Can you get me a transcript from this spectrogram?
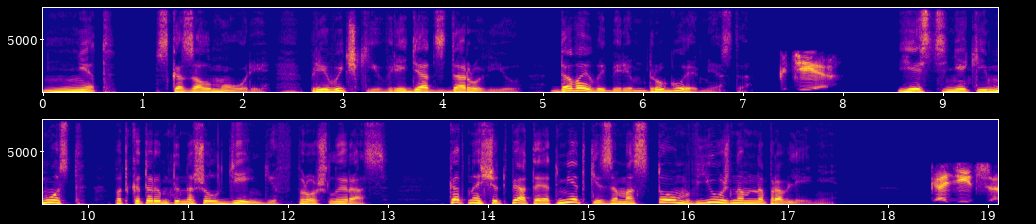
Нет, сказал Моури. Привычки вредят здоровью. Давай выберем другое место. Где? Есть некий мост, под которым ты нашел деньги в прошлый раз. Как насчет пятой отметки за мостом в южном направлении? Годится.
